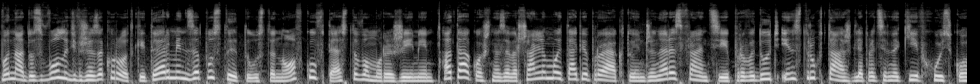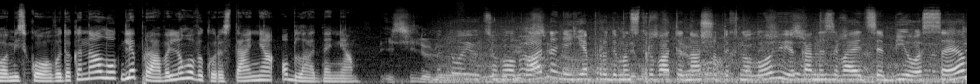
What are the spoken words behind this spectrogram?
Вона дозволить вже за короткий термін запустити установку в тестовому режимі. А також на завершальному етапі проекту інженери з Франції проведуть інструктаж для працівників Хуського міського водоканалу для правильного використання обладнання. Метою цього обладнання є продемонструвати нашу технологію, яка називається біосел,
